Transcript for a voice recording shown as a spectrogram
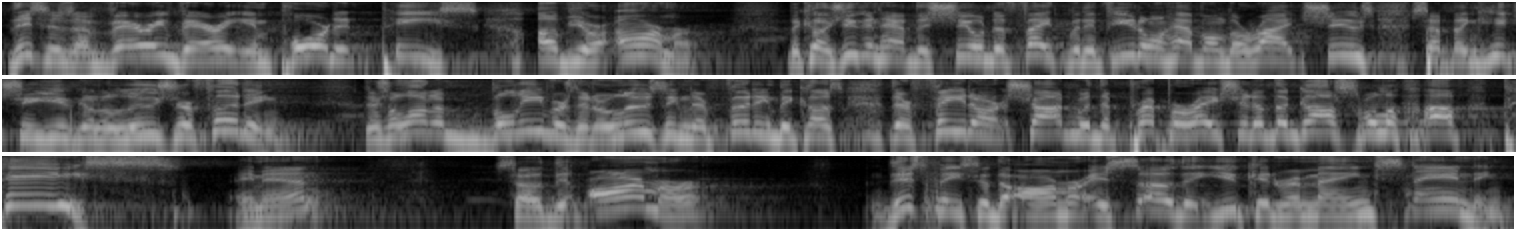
This is a very, very important piece of your armor Because you can have the shield of faith, but if you don't have on the right shoes, something hits you, you're going to lose your footing. There's a lot of believers that are losing their footing because their feet aren't shod with the preparation of the gospel of peace. Amen? So the armor, this piece of the armor is so that you can remain standing.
